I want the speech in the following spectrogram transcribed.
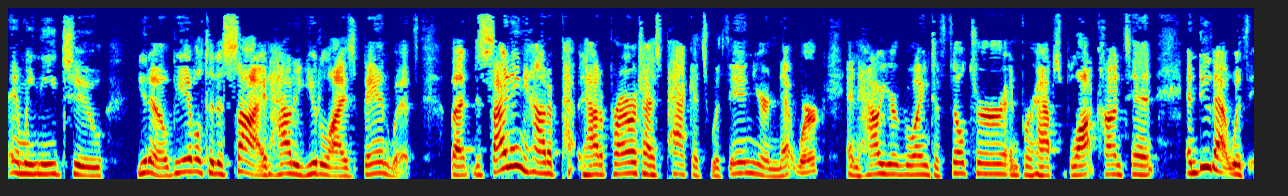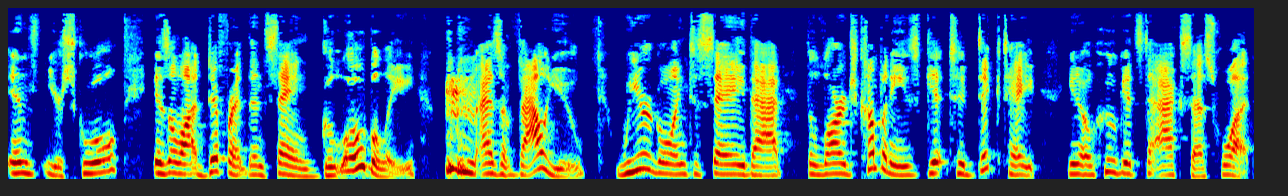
and we need to, you know, be able to decide how to utilize bandwidth. But deciding how to how to prioritize packets within your network and how you're going to filter and perhaps block content and do that within your school is a lot different than saying globally as a value, we are going to say that the large companies get to dictate you know, who gets to access what.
